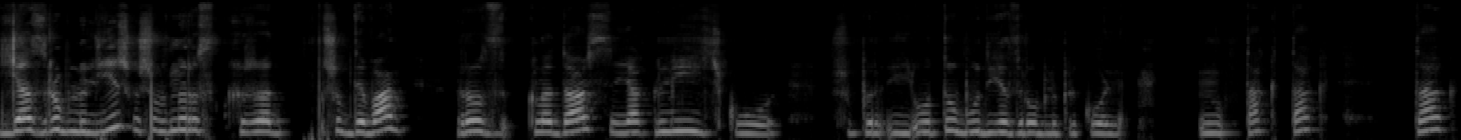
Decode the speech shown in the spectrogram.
я зроблю ліжко, щоб воно розкра... щоб диван розкладався як ліжко. Щоб... І ото буде я зроблю прикольно. Ну, так, так, так.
